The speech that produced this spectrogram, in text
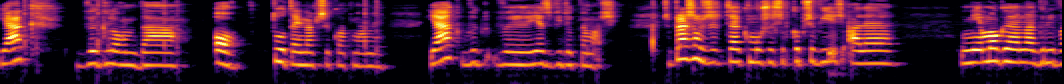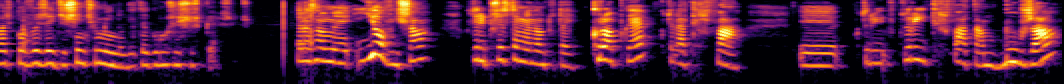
jak wygląda. O, tutaj na przykład mamy, jak jest widok na Marsie. Przepraszam, że tak muszę szybko przewijać, ale nie mogę nagrywać powyżej 10 minut, dlatego muszę się śpieszyć. Teraz mamy Jowisza, który przedstawia nam tutaj kropkę, która trwa, yy, który, w której trwa tam burza.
